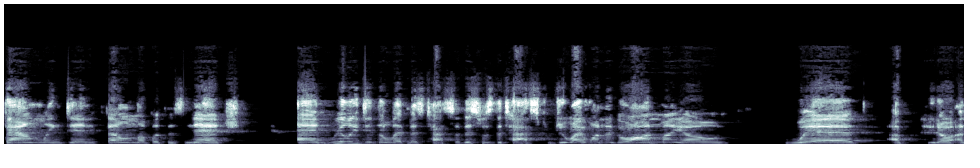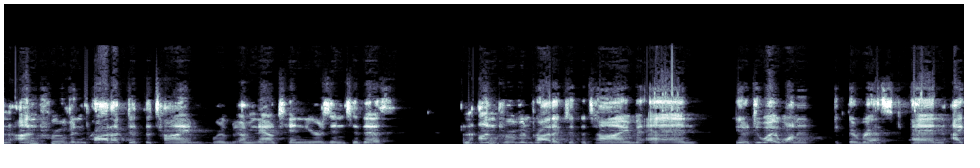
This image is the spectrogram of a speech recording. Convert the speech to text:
found LinkedIn, fell in love with this niche, and really did the litmus test. So this was the test. Do I want to go on my own with a, you know, an unproven product at the time? I'm now 10 years into this, an unproven product at the time. And, you know, do I want to take the risk? And I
